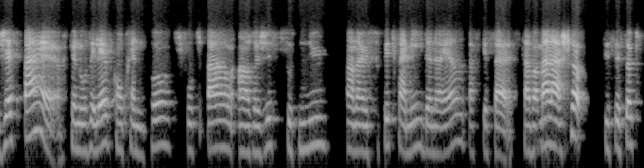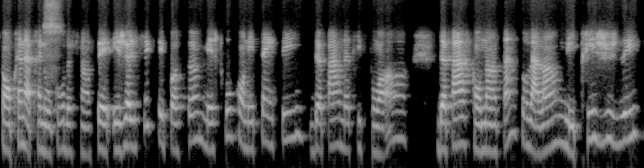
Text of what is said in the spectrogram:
j'espère que nos élèves ne comprennent pas qu'il faut qu'ils parlent en registre soutenu pendant un souper de famille de Noël parce que ça, ça va mal à la chope si c'est ça qu'ils comprennent après nos cours de français. Et je le sais que c'est pas ça, mais je trouve qu'on est teinté de par notre histoire, de par ce qu'on entend sur la langue, les préjugés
